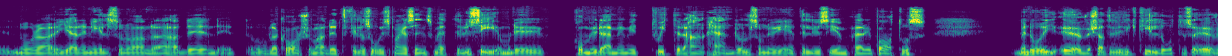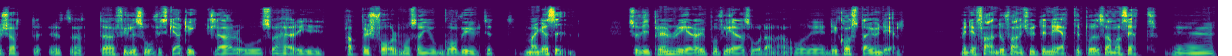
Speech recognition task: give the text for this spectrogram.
eh, några, Jerry Nilsson och andra hade, ett, Ola Karnström hade ett filosofiskt magasin som hette Lyceum och det kommer ju där med mitt Twitter-handle som nu heter Lyceum Peripatos. Men då översatte vi, fick tillåtelse att översätta filosofiska artiklar och så här i pappersform och sen gav vi ut ett magasin. Så vi prenumererar ju på flera sådana och det, det kostar ju en del. Men det fann, då fanns ju inte nätet på samma sätt. Eh,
